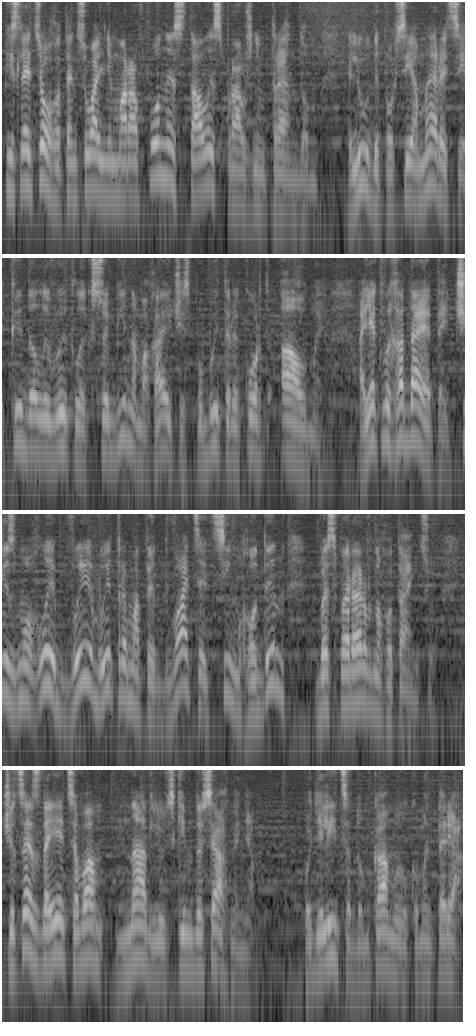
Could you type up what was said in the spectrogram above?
Після цього танцювальні марафони стали справжнім трендом. Люди по всій Америці кидали виклик собі, намагаючись побити рекорд Алми. А як ви гадаєте, чи змогли б ви витримати 27 годин безперервного танцю? Чи це здається вам надлюдським досягненням? Поділіться думками у коментарях.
